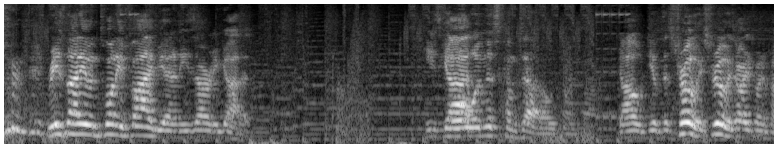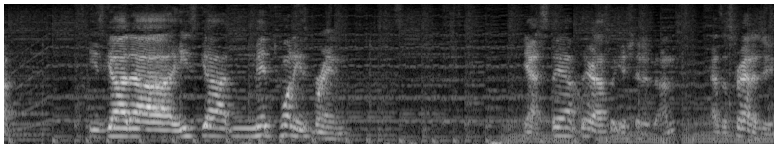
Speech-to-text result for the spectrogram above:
Reed's not even 25 yet, and he's already got it. He's got. well, when this comes out, I'll be talking about. it. Oh, give this true. He's true. He's already 25. He's got uh he's got mid 20s brain. Yeah, stay up there. That's what you should have done as a strategy.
